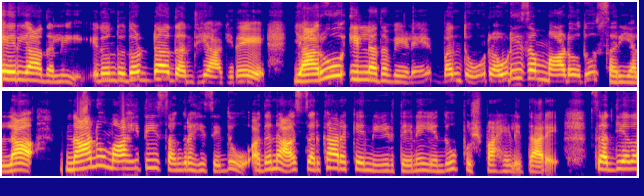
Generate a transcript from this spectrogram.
ಏರಿಯಾದಲ್ಲಿ ಇದೊಂದು ದೊಡ್ಡ ದಂಧಿಯಾಗಿದೆ. ಯಾರೂ ಇಲ್ಲದ ವೇಳೆ ಬಂದು ರೌಡಿಸಂ ಮಾಡೋದು ಸರಿಯಲ್ಲ. ನಾನು ಮಾಹಿತಿ ಸಂಗ್ರಹಿಸಿದ್ದು ಅದನ್ನ ಸರ್ಕಾರಕ್ಕೆ ನೀಡ್ತೇನೆ ಎಂದು ಪುಷ್ಪ ಹೇಳಿದ್ದಾರೆ. ಸದ್ಯದ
